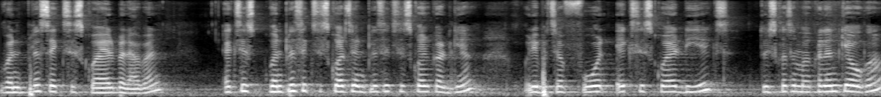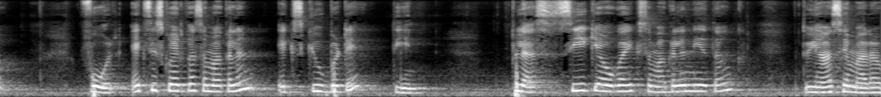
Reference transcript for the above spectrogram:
one plus x square बराबर। X one plus x square से one plus x square cut गया और ये बचा four x square d x तो इसका समाकलन क्या होगा? फोर एक्स स्क्वायर का समाकलन एक्स क्यूब बटे तीन। प्लस सी क्या होगा? एक समाकलन नियतांक तो यहाँ से हमारा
